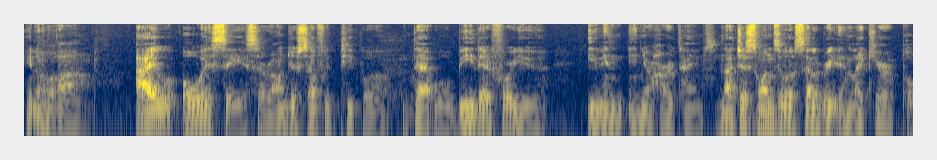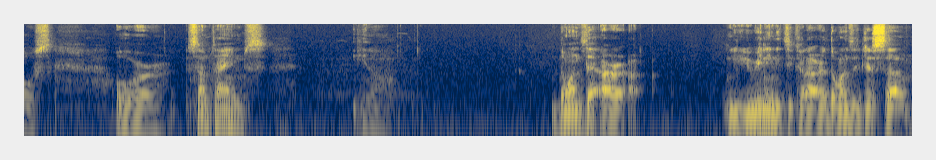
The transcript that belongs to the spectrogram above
you know, uh, I always say surround yourself with people that will be there for you even in your hard times. Not just ones who will celebrate and like your posts or sometimes you know the ones that are you really need to cut out are the ones that just um,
